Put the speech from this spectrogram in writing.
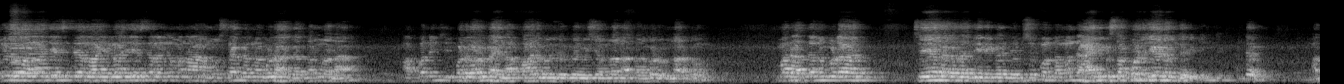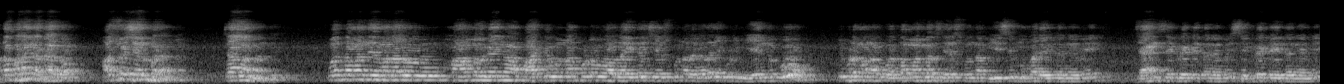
మీరు అలా చేస్తే అలా ఇలా చేస్తారని మన ముస్తాక్ అన్న కూడా గతంలోన అప్పటి నుంచి ఇప్పటి వరకు ఆయన పాడుగోలు చెప్పే విషయంలో అతను కూడా ఉన్నాడు. మరి అతను కూడా చేయాలి కదా దీనికి అని చెప్పి కొంతమంది ఆయనకి సపోర్ట్ చేయడం జరిగింది. అంటే మతపరంగా కాదు. అసోసియేషన్ పరంగా చాలా మంది. కొంతమంది ఏమన్నారు మామూలుగా ఇంకా పార్టీ ఉన్నప్పుడు వాళ్ళు అయితే చేసుకున్నారు కదా ఇప్పుడు ఎందుకు? ఇప్పుడు మనం కొత్త మెంబర్స్ చేసుకుందాం ఈసీ మెంబర్ అయితేనేమి జాయింట్ సెక్రటరీ అయితేనేమి సెక్రటరీ అయితేనేమి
